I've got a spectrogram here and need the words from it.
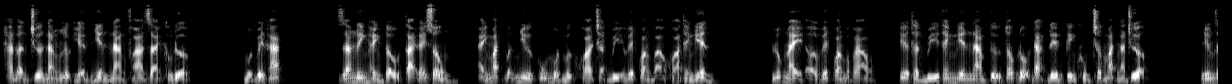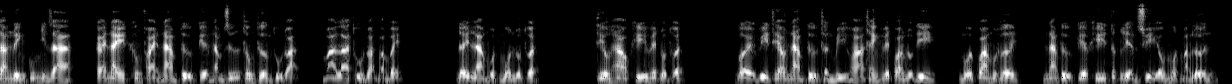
hắn ẩn chứa năng lực hiển nhiên nàng phá giải không được. Một bên khác, giang linh hành tẩu tại đáy sông, ánh mắt vẫn như cũ một mực khóa chặt bị huyết quang bao khỏa thanh niên. Lúc này ở huyết quang bọc vào, kia thần bí thanh niên nam tử tốc độ đạt đến kinh khủng trước mắt ngàn trượng. Nhưng giang linh cũng nhìn ra, cái này không phải nam tử kia nắm giữ thông thường thủ đoạn, mà là thủ đoạn bảo bệnh đây là một môn đột thuật, tiêu hao khí huyết đột thuật. Bởi vì theo nam tử thần bí hóa thành huyết quang độ đi, mỗi qua một hơi, nam tử kia khí tức liền suy yếu một mảng lớn.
